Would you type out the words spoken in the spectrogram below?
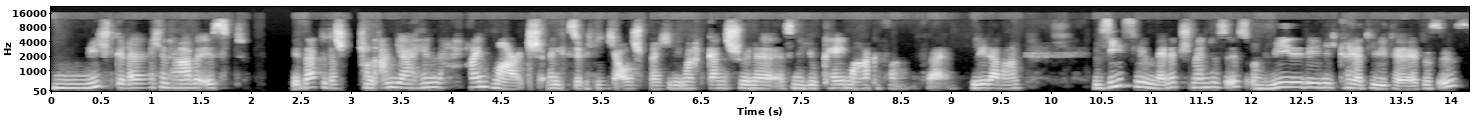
nicht gerechnet habe, ist, ihr sagte das schon Anja Hindmarch, wenn ich sie richtig ausspreche. Die macht ganz schöne, ist eine UK-Marke für, für Lederwaren wie viel Management es ist und wie wenig Kreativität es ist.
